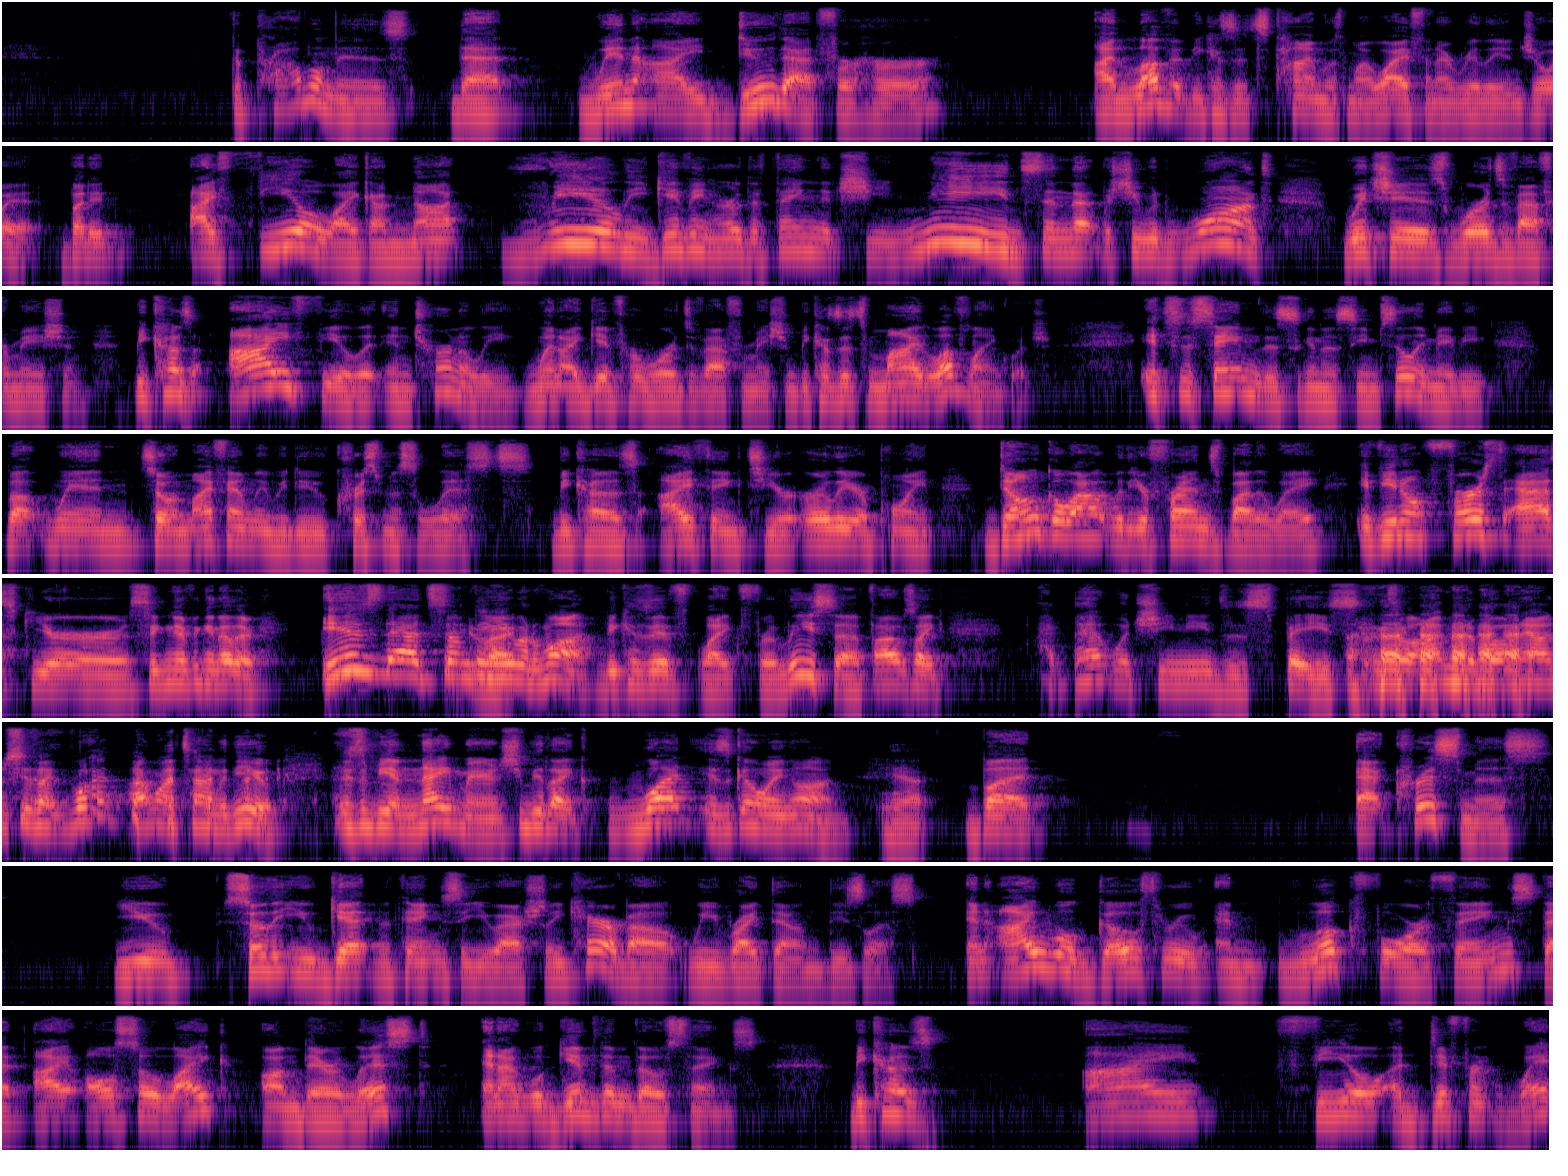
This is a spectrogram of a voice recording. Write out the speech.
the problem is that when I do that for her, I love it because it's time with my wife and I really enjoy it. But it, I feel like I'm not really giving her the thing that she needs and that she would want, which is words of affirmation. Because I feel it internally when I give her words of affirmation because it's my love language. It's the same, this is gonna seem silly maybe, but when, so in my family we do Christmas lists because I think to your earlier point, don't go out with your friends, by the way, if you don't first ask your significant other, is that something Right. you would want? Because if, like for Lisa, if I was like, I bet what she needs is space. And so I'm gonna bone out. And she's like, What? I want time with you. This would be a nightmare. And she'd be like, What is going on? Yeah. But at Christmas, you so that you get the things that you actually care about, we write down these lists. And I will go through and look for things that I also like on their list, and I will give them those things because I feel a different way.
